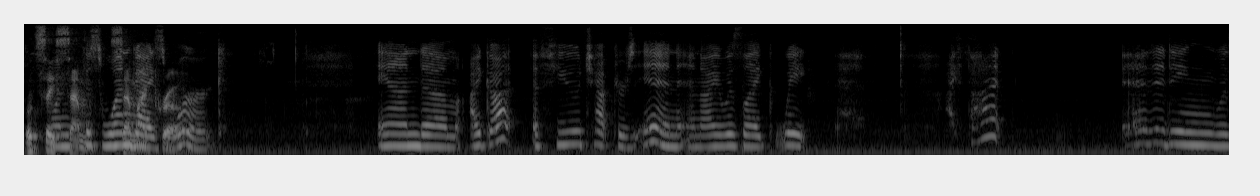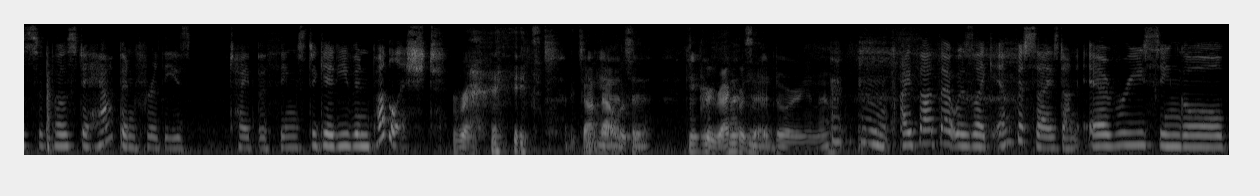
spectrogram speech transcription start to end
let's say one, sem- this one guy's semi-pro. work. And um, I got a few chapters in, and I was like, wait, I thought editing was supposed to happen for these type of things to get even published. Right. I thought Yeah, that was to a get your foot in prerequisite. the door, you know. I thought that was like emphasized on every single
